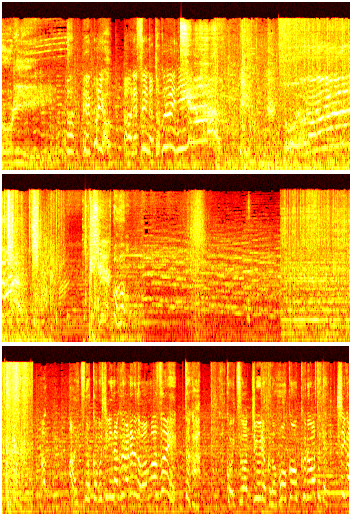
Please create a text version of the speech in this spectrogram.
ョリーあエンポリオアナスイのところへ逃げろ。おらおらおらおらおらおらああいつの拳に殴られるのはまずい。だがこいつは重力の方向を狂わせて違う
